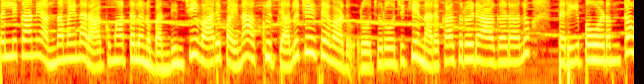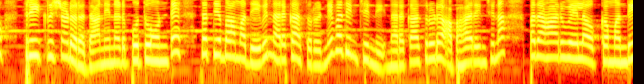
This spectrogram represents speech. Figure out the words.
పెళ్ళి కాని అందమైన రాకుమార్తెలను బంధించి వారిపైన అకృత్యాలు చేసేవాడు. రోజు రోజుకి నరకాసురుడి ఆగడాలు పెరిగిపోవడంతో శ్రీకృష్ణుడు రథాన్ని నడుపుతూ ఉంటే సత్యభామదేవి నరకాసురుడిని వధించింది. నరకాసురుడు అపహరించిన పదహారు వేల ఒక్క మంది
